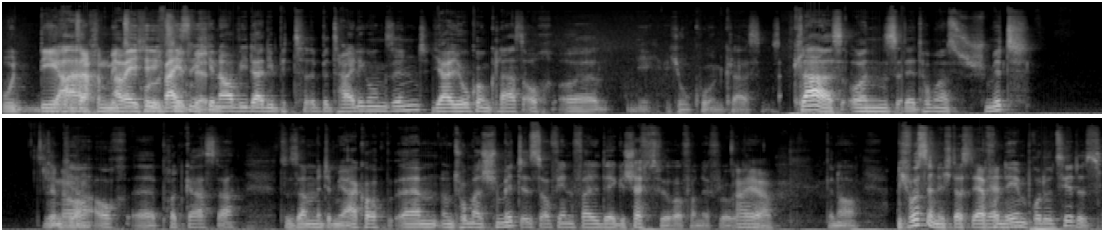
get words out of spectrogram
wo deren ja, Sachen mit Aber ich, ich weiß nicht werden. genau, wie da die Bet Beteiligungen sind. Ja, Joko und Klaas auch. Äh, nee, Joko und Klaas. Klaas und der Thomas Schmidt sind Genau. ja auch äh, Podcaster. Zusammen mit dem Jakob. Ähm, und Thomas Schmidt ist auf jeden Fall der Geschäftsführer von der Florida. Ah ja. Genau. Ich wusste nicht, dass der Ja. von denen produziert ist.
